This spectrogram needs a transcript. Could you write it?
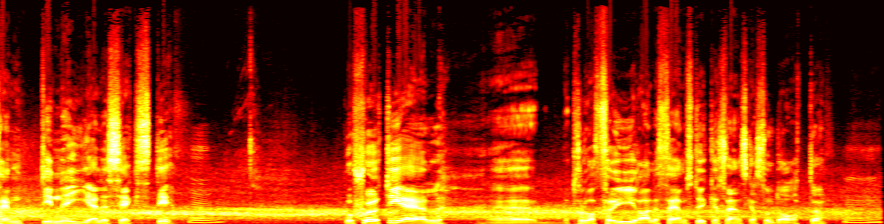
59 eller 60. Mm. Och sköt ihjäl, eh, jag tror det var fyra eller fem stycken svenska soldater. Mm.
